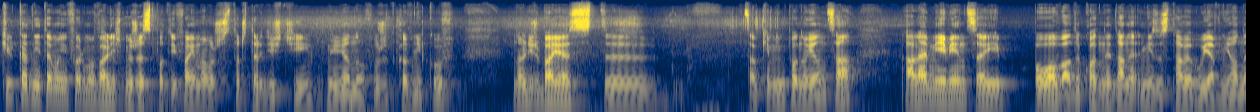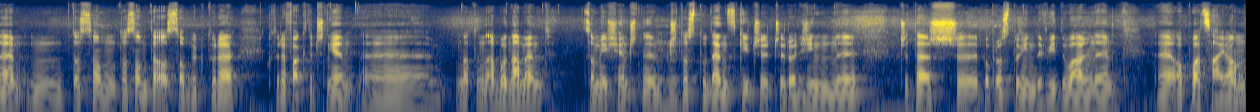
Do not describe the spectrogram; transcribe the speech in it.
Kilka dni temu informowaliśmy, że Spotify ma już 140 milionów użytkowników. No liczba jest całkiem imponująca, ale mniej więcej połowa, dokładne dane nie zostały ujawnione. Mm, to są, to są te osoby, które, które faktycznie e, no ten abonament comiesięczny, mhm. czy to studencki, czy, czy rodzinny, czy też e, po prostu indywidualny e, opłacają.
